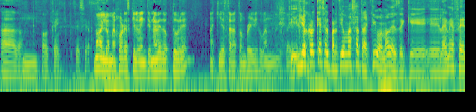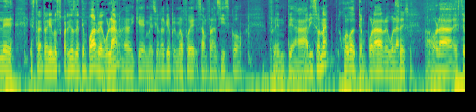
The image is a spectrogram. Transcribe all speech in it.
Ah, no. Mm. Ok, sí, cierto. No, y lo mejor es que el 29 de octubre aquí estará Tom Brady jugando en el estadio. Sí, yo creo que es el partido más atractivo, ¿no? Desde que eh, la NFL está trayendo sus partidos de temporada regular. Hay que mencionar que el primero fue San Francisco frente a Arizona, juego de temporada regular. Sí, sí. Ahora este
